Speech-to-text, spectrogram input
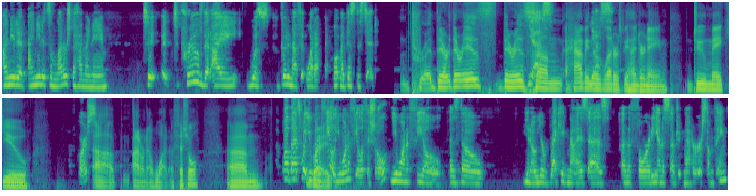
I needed I needed some letters behind my name to to prove that I was good enough at what I, what my business did. There there is there is Yes. some having Yes. those letters behind your name do make you Of course. uh I don't know what official um well, that's what you want right. to feel. You want to feel official. You want to feel as though you know you're recognized as an authority on a subject matter or something.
